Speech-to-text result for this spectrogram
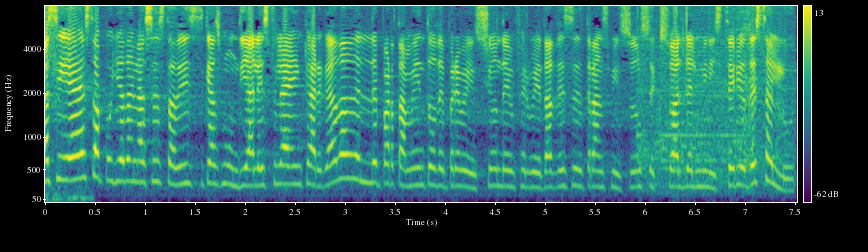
Así es, apoyada en las estadísticas mundiales, la encargada del Departamento de Prevención de Enfermedades de Transmisión Sexual del Ministerio de Salud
